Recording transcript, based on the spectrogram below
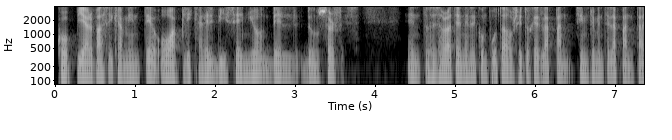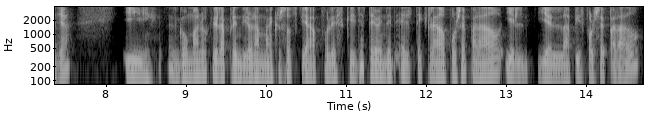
copiar básicamente o aplicar el diseño del, de un Surface. Entonces ahora tener el computadorcito que es la simplemente la pantalla y algo malo que le aprendieron a Microsoft y a Apple es que ya te venden el teclado por separado y el, y el lápiz por separado,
